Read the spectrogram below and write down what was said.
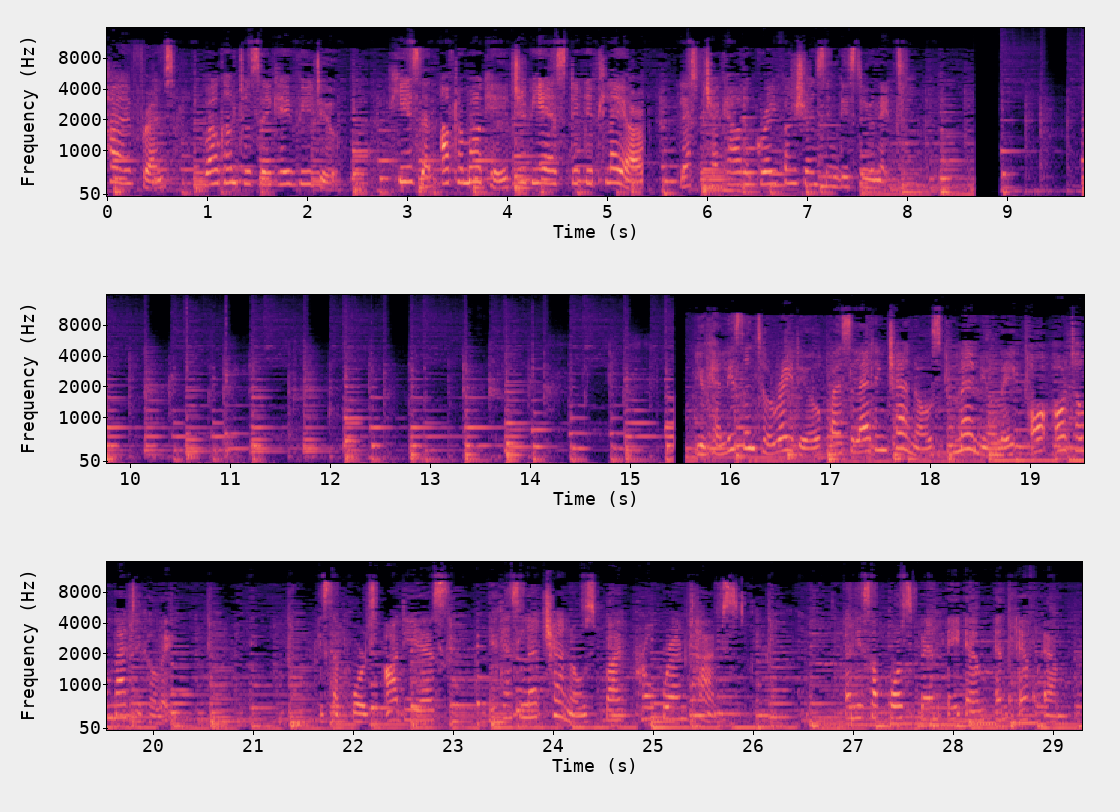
Hi friends, welcome to Seicane Video. Here's an aftermarket GPS DVD player. Let's check out the great functions in this unit. You can listen to radio by selecting channels manually or automatically. It supports RDS. You can select channels by program types. And it supports band AM and FM.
